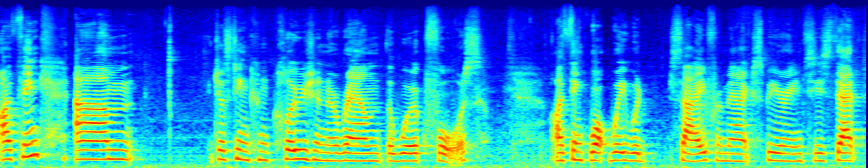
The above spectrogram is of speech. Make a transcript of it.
I think um, just in conclusion around the workforce, I think what we would say from our experience is that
